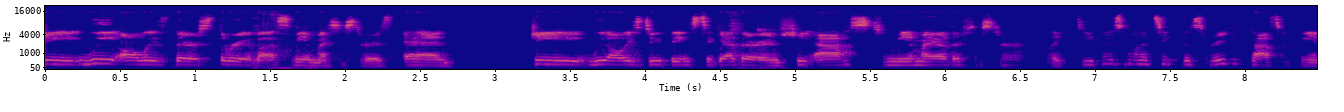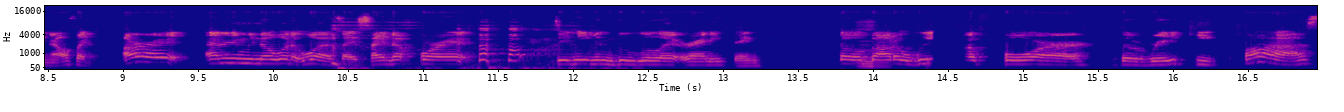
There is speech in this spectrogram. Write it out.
she, we always, there's three of us, me and my sisters, and she, we always do things together. And she asked me and my other sister, like, "Do you guys want to take this Reiki class with me?" And I was like, "All right." I didn't even know what it was. I signed up for it. Didn't even Google it or anything. So Mm. about a week before the Reiki class,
